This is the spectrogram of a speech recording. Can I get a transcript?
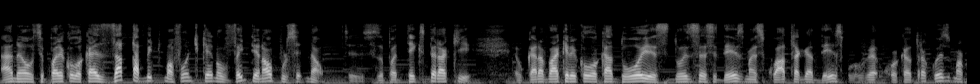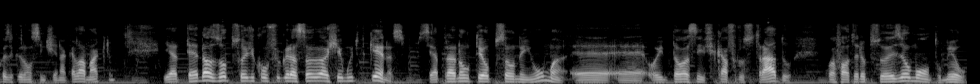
ah não, você pode colocar exatamente uma fonte que é 99%. Não, você pode ter que esperar aqui. O cara vai querer colocar dois, dois SSDs, mais quatro HDs, qualquer, qualquer outra coisa, uma coisa que eu não senti naquela máquina. E até das opções de configuração eu achei muito pequenas. Se é para não ter opção nenhuma, é, é, ou então assim, ficar frustrado com a falta de opções, eu monto o meu.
